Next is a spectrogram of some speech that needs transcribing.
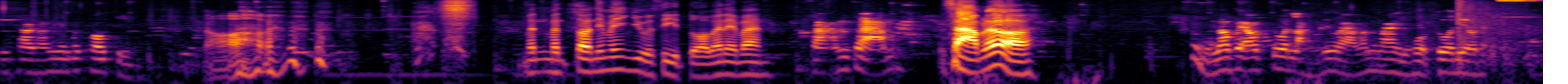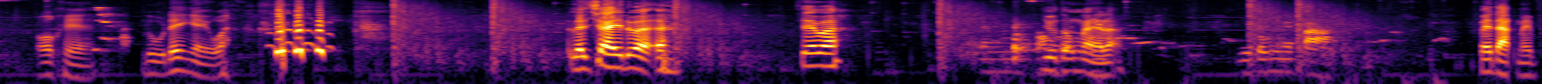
วิชานั้นยังไม่เข้าถึง อ๋อ มันมันตอนนี้มันยังอยู่สี่ตัวไหมในบ้านสามสามสามแล้วเหรอ เราไปเอาตัวหลังดีกว่า มันมาอยู่หดตัวเดียวเนี่ยโอเค รู้ได้ไงวะ แล้วใช่ด้วย ใช่ปะยังสอยู่ตรงไหนละ อยู่ตรงในป่าไปดักในฟ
